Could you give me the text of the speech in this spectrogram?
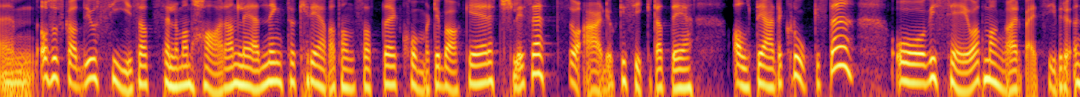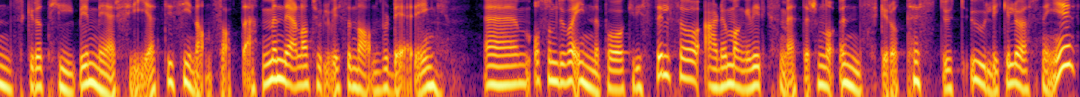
Um, og så skal det jo sies at selv om man har anledning til å kreve at ansatte kommer tilbake rettslig sett, så er det jo ikke sikkert at det alltid er det klokeste. Og vi ser jo at mange arbeidsgivere ønsker å tilby mer frihet til sine ansatte. Men det er naturligvis en annen vurdering. Um, og som du var inne på, Kristel, så er det jo mange virksomheter som nå ønsker å teste ut ulike løsninger,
